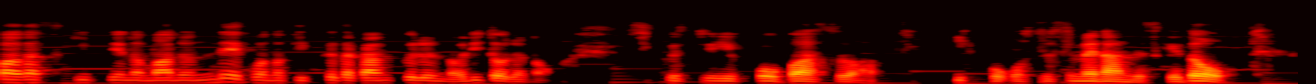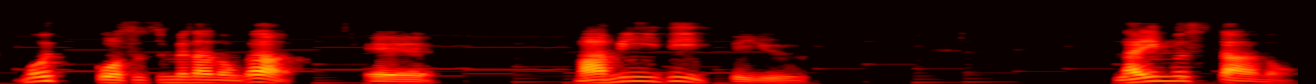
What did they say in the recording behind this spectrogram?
パーが好きっていうのもあるんで、このキック・ザ・カンクルーのリトルの64バースは一個おすすめなんですけど、もう一個おすすめなのが、えー、マミー D っていう、ライムスターの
